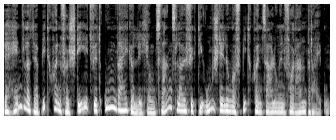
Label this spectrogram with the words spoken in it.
Der Händler, der Bitcoin versteht, wird unweigerlich und zwangsläufig die Umstellung auf Bitcoin-Zahlungen vorantreiben.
